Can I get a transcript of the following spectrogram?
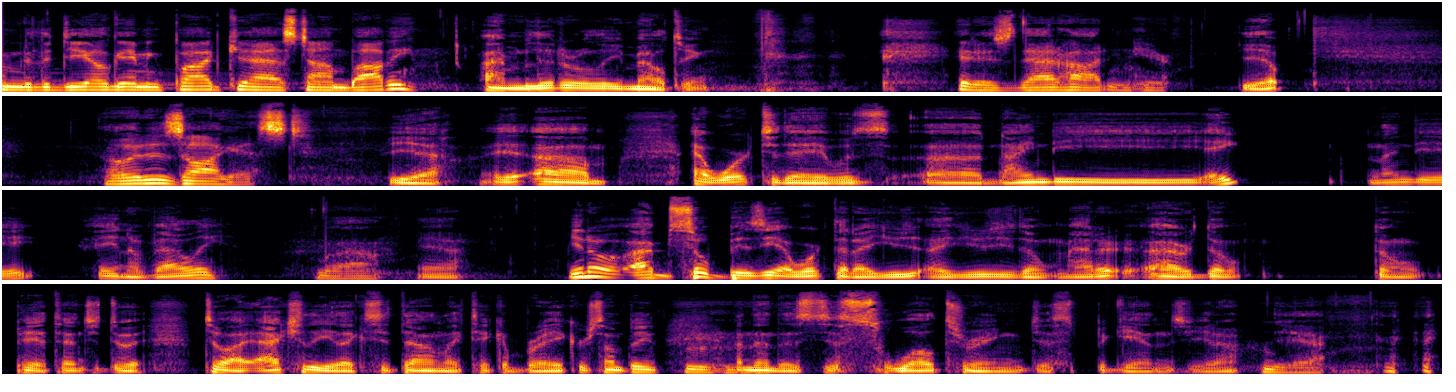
Welcome to the DL Gaming Podcast. I'm Bobby. I'm literally melting. It is that hot in here. Yep. Oh, it is August. Yeah. It, um, at work today, it was uh, 98, 98 in a valley. Wow. Yeah. You know, I'm so busy at work that I, us- I usually don't matter or don't don't pay attention to it till I actually like sit down, like take a break or something, mm-hmm. and then this just sweltering just begins. You know. Yeah.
